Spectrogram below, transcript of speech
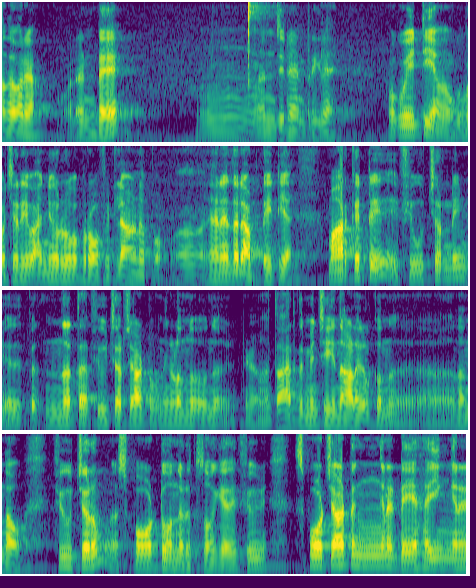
എന്താ പറയുക രണ്ട് അഞ്ചിന് എൻട്രി അല്ലേ നമുക്ക് വെയിറ്റ് ചെയ്യാം. നമുക്കിപ്പോൾ ചെറിയ അഞ്ഞൂറ് രൂപ പ്രോഫിറ്റിലാണ് ഇപ്പോൾ ഞാൻ എന്തായാലും അപ്ഡേറ്റ് ചെയ്യാം. മാർക്കറ്റ് ഫ്യൂച്ചറിന്റെയും ഇന്നത്തെ ഫ്യൂച്ചർ ചാർട്ടും നിങ്ങളൊന്ന് ഒന്ന് താരതമ്യം ചെയ്യുന്ന ആളുകൾക്കൊന്ന് നന്നാവും. ഫ്യൂച്ചറും സ്പോട്ടും ഒന്ന് എടുത്ത് നോക്കിയാൽ മതി. ഫ്യൂ സ്പോട്ട് ചാർട്ട് ഇങ്ങനെ ഡേ ഹൈ ഇങ്ങനെ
